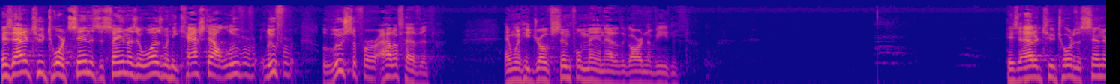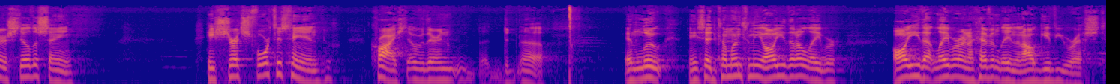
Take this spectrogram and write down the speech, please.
His attitude toward sin is the same as it was when he cast out Lucifer out of heaven and when he drove sinful man out of the Garden of Eden. His attitude toward the sinner is still the same. He stretched forth his hand, Christ, over there in, uh, in Luke, And he said, Come unto me, all ye that are labor, all ye that labor and are laden, and I'll give you rest.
